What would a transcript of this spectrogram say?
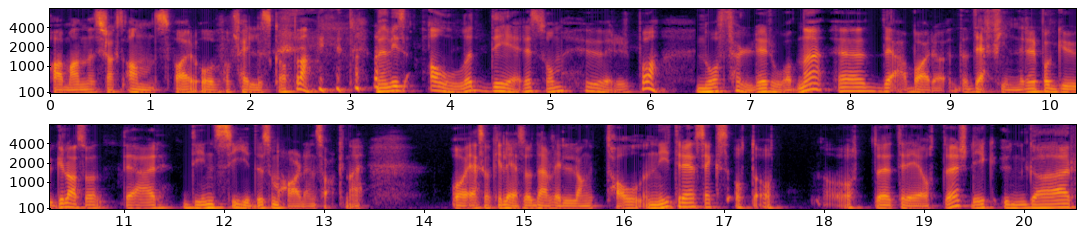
har man et slags ansvar overfor fellesskapet, da. Men hvis alle dere som hører på, nå følger rådene, eh, det er bare Det finner dere på Google, altså. Det er din side som har den saken her. Og jeg skal ikke lese, det er veldig langt tall. 93688 838, slik Ungar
